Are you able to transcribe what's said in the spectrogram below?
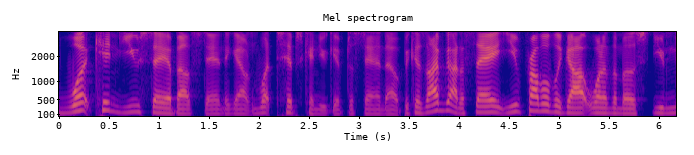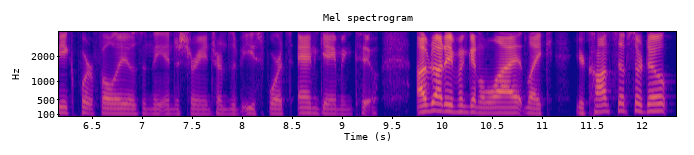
what can you say about standing out and what tips can you give to stand out? Because i've got to say you've probably got one of the most unique portfolios in the industry in terms of esports and gaming too. I'm not even gonna lie like your concepts are dope.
